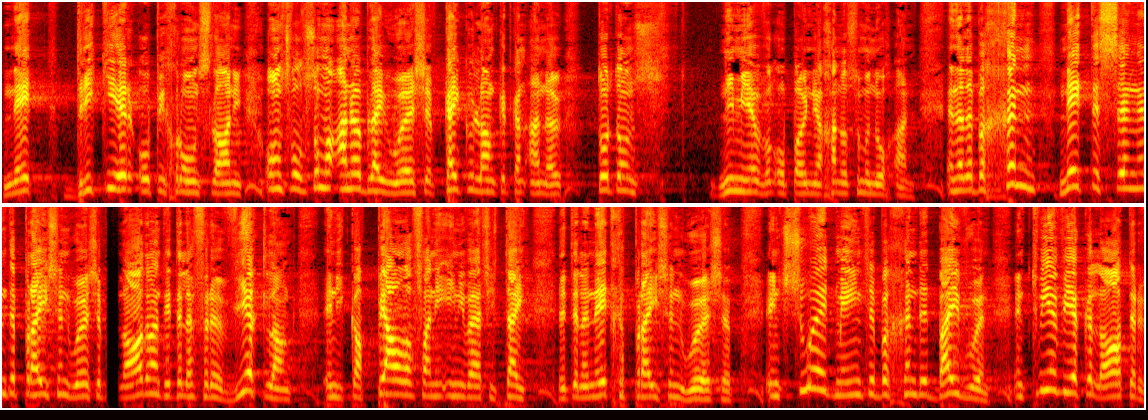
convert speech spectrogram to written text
net 3 keer op die grond slaan nie. Ons wil sommer aanhou bly worship. Kyk hoe lank dit kan aanhou tot ons nie meer wil ophou nie, dan gaan ons sommer nog aan. En hulle begin net te sing en te prys en worship. Naderhand het hulle vir 'n week lank in die kapel van die universiteit het hulle net geprys en worship. En so het mense begin dit bywoon. En 2 weke later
